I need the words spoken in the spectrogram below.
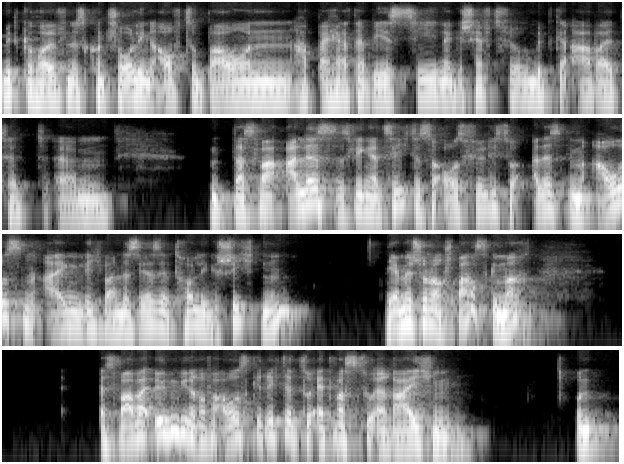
mitgeholfen, das Controlling aufzubauen, habe bei Hertha BSC in der Geschäftsführung mitgearbeitet. Ähm, und das war alles, deswegen erzähle ich das so ausführlich, so alles im Außen eigentlich waren das sehr, sehr tolle Geschichten. Die haben mir schon auch Spaß gemacht. Es war aber irgendwie darauf ausgerichtet, so etwas zu erreichen. Und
